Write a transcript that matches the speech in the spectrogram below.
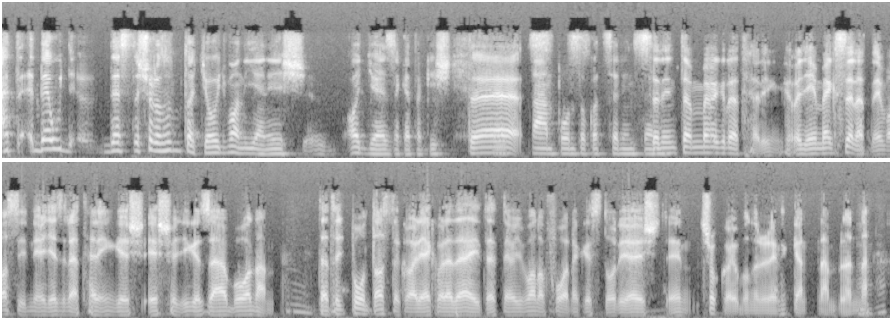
Hát, de, úgy, de ezt a sorozat mutatja, hogy van ilyen, és adja ezeket a kis de támpontokat szerintem. Szerintem meg Red Herring. Vagy én meg szeretném azt írni, hogy ez Red Herring, és, és hogy igazából nem. Tehát, hogy pont azt akarják veled elhitetni, hogy van a Fornak egy sztoria, és én sokkal jobban örülnék, nem lenne.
